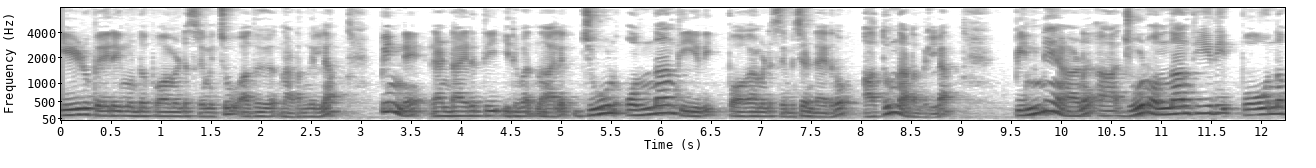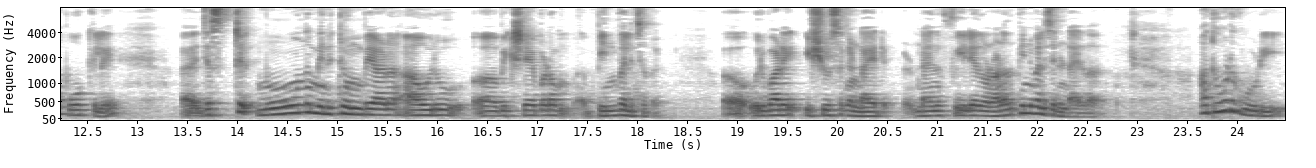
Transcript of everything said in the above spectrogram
ഏഴു പേരെയും കൊണ്ട് പോകാൻ വേണ്ടി ശ്രമിച്ചു. അത് നടന്നില്ല. പിന്നെ രണ്ടായിരത്തി ഇരുപത്തിനാല് ജൂൺ ഒന്നാം തീയതി പോകാൻ വേണ്ടി ശ്രമിച്ചിട്ടുണ്ടായിരുന്നു. അതും നടന്നില്ല. പിന്നെയാണ് ആ ജൂൺ ഒന്നാം തീയതി പോകുന്ന പോക്കിൽ ജസ്റ്റ് മൂന്ന് മിനിറ്റ് മുമ്പെയാണ് ആ ഒരു വിക്ഷേപണം പിൻവലിച്ചത്. ഒരുപാട് ഇഷ്യൂസ് ഒക്കെ ഉണ്ടായിട്ട് ഉണ്ടായിരുന്നു ഫീൽ ചെയ്തുകൊണ്ടാണ് അത് പിൻവലിച്ചിട്ടുണ്ടായിരുന്നത്. അതോടുകൂടി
